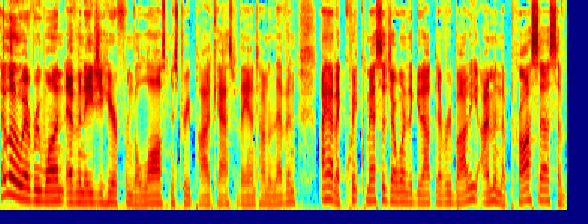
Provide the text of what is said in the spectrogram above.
Hello, everyone. Evan Agee here from the Lost Mystery Podcast with Anton and Evan. I had a quick message I wanted to get out to everybody. I'm in the process of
